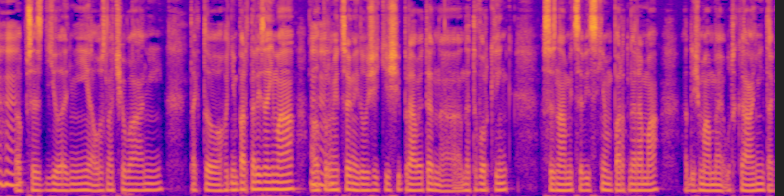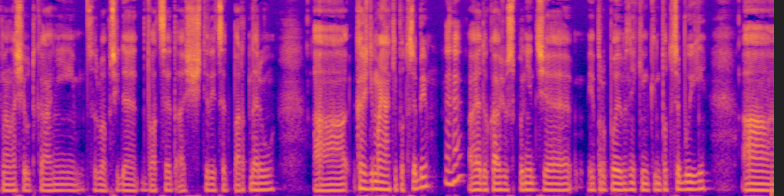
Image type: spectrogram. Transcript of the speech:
uh-huh. dílení a označování, tak to hodně partnery zajímá, ale uh-huh. pro mě co je nejdůležitější právě ten uh, networking, seznámit se víc s těmi partnerama a když máme utkání, tak na naše utkání zhruba přijde 20 až 40 partnerů a každý má nějaké potřeby uh-huh. a já dokážu splnit, že je propojím s někým, kým potřebují a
